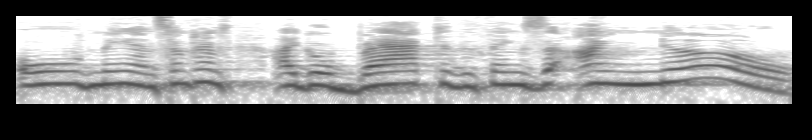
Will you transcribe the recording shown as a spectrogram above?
old man. Sometimes I go back to the things that I know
